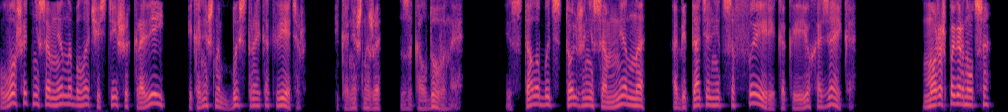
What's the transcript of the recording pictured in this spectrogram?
Лошадь, несомненно, была чистейших кровей и, конечно, быстрая, как ветер, и, конечно же, заколдованная. И, стало быть, столь же, несомненно, обитательница Фейри, как и ее хозяйка. Можешь повернуться.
